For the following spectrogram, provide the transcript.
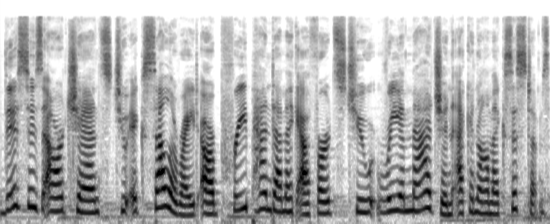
this is our chance to accelerate our pre pandemic efforts to reimagine economic systems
